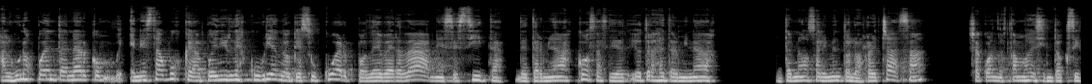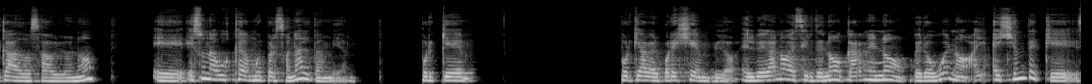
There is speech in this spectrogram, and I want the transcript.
algunos pueden tener, en esa búsqueda pueden ir descubriendo que su cuerpo de verdad necesita determinadas cosas y, otras determinadas, determinados alimentos los rechaza, ya cuando estamos desintoxicados hablo, ¿no? Eh, es una búsqueda muy personal también, porque porque, a ver, por ejemplo, el vegano va a decirte, no, carne no, pero bueno, hay, hay gente que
